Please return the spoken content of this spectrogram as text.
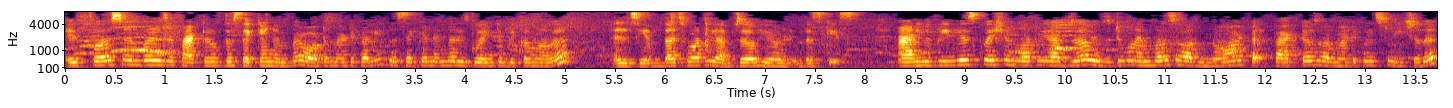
if first number is a factor of the second number. Automatically the second number is going to become our LCM that's what we observe here in this case. And in the previous question what we observe the two numbers are not factors or multiples to each other.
